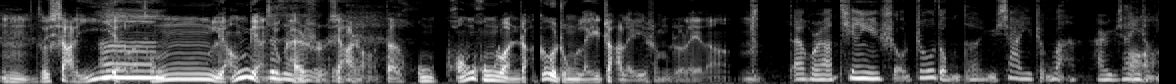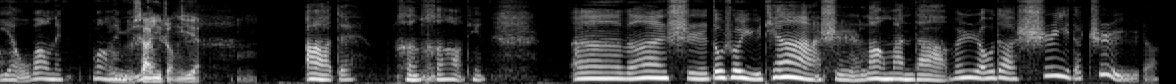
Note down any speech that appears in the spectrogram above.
嗯，所以下了一夜了，从两点就开始下上了，但轰狂轰乱炸，各种雷炸雷什么之类的。嗯，待会儿要听一首周董的《雨下一整晚》，还是雨下一整夜？我忘了那。雨下一整夜，嗯啊，对，很很好听。嗯，文案是都说雨天啊是浪漫的、温柔的、诗意的、治愈的，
